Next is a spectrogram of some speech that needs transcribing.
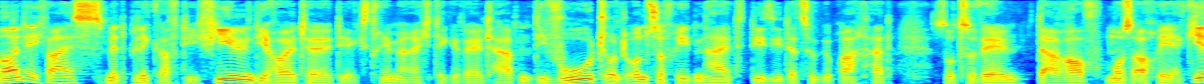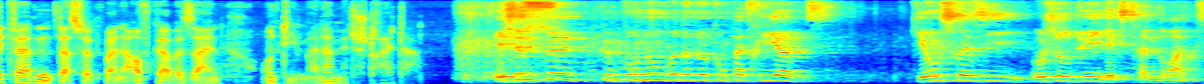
Und ich weiß mit Blick auf die vielen, die heute die extreme Rechte gewählt haben, die Wut und Unzufriedenheit, die sie dazu gebracht hat, so zu wählen, darauf muss auch reagiert werden. Das wird meine Aufgabe sein und die meiner Mitstreiter. Et je sais que pour nombre de nos compatriotes qui ont choisi aujourd'hui l'extrême droite,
